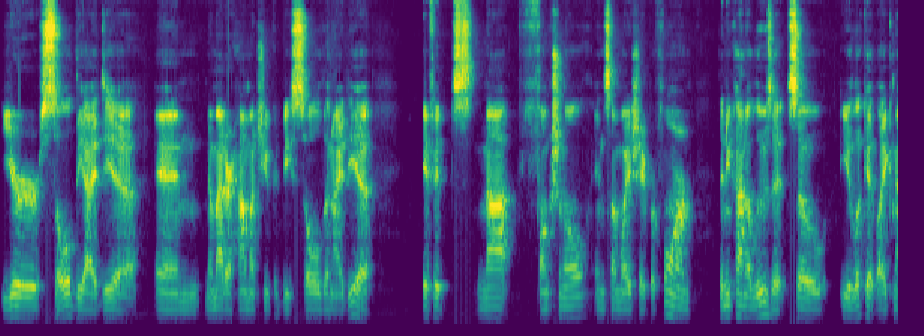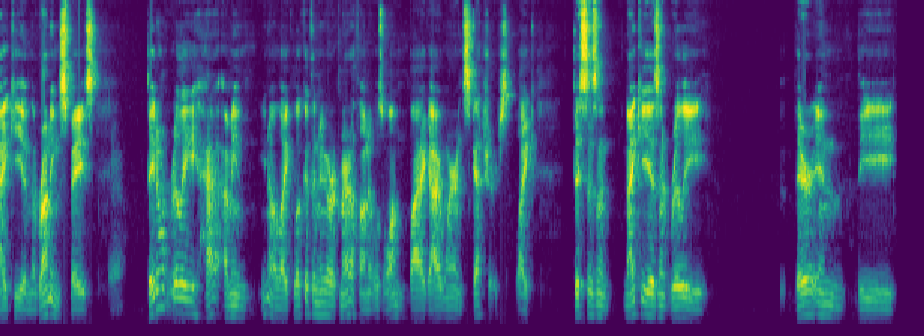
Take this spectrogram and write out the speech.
you're sold the idea, and no matter how much you could be sold an idea, if it's not functional in some way, shape, or form, then you kind of lose it. So you look at like Nike in the running space, yeah. they don't really have. I mean, you know, like look at the New York Marathon. It was won by a guy wearing Skechers. Like this isn't Nike isn't really. They're in the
